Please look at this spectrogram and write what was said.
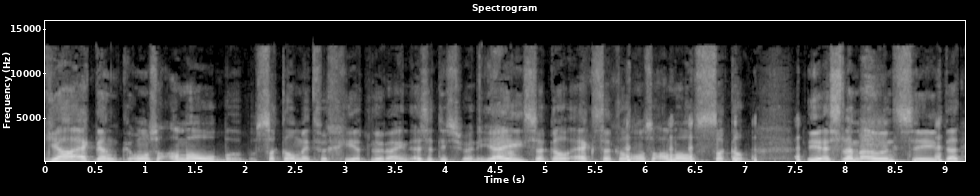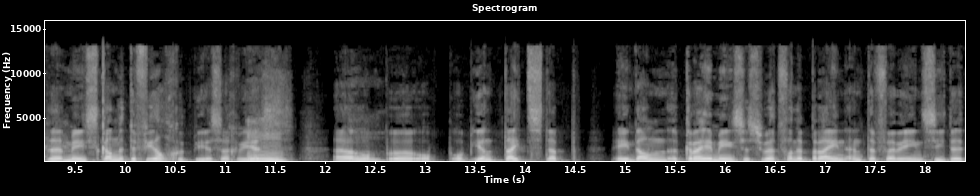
Ja, ek dink ons almal sukkel met vergeet Lorraine. Is dit nie so nie? Jy ja. sukkel, ek sukkel, ons almal sukkel. Die slim ouens sê dat 'n mens kan met te veel goed besig wees mm. uh mm. op uh, op op een tydstip en dan kry mense soort van 'n breininterferensie dat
